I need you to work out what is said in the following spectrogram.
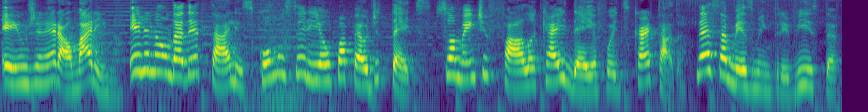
em um general marina. Ele não dá detalhes como seria o papel de Tétis, somente fala que a ideia foi descartada. Nessa mesma entrevista,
